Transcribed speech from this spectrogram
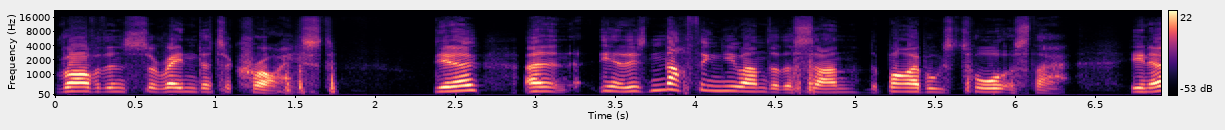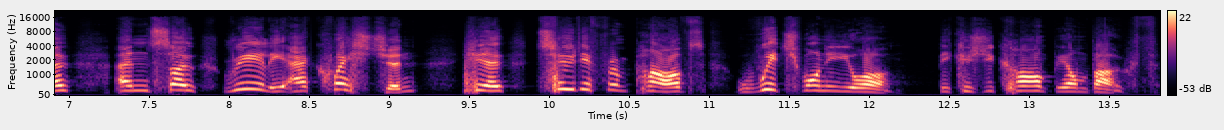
rather than surrender to Christ. You know, and you know, there's nothing new under the sun. The Bible's taught us that. You know, and so really, our question, you know, two different paths. Which one are you on? Because you can't be on both.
